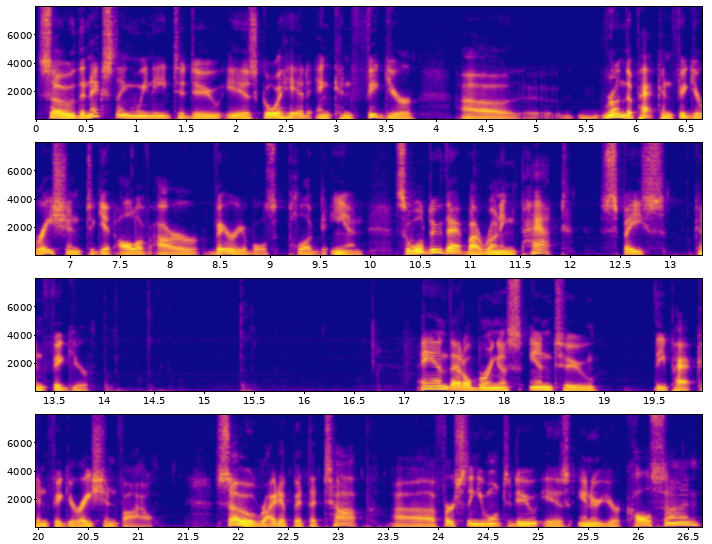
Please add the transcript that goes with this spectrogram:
So the next thing we need to do is go ahead and configure uh, run the pat configuration to get all of our variables plugged in. So we'll do that by running pat space configure. And that'll bring us into the pat configuration file. So right up at the top, uh, first thing you want to do is enter your call sign.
